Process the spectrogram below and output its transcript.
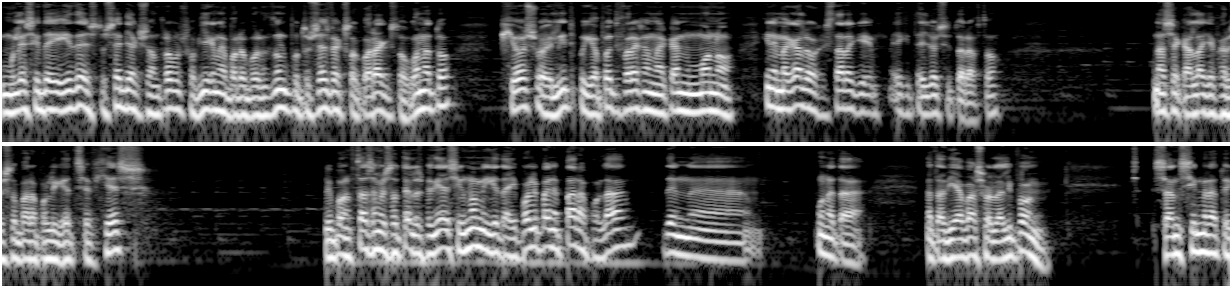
μου λες: Είδε, τους έδιαξε τους ανθρώπους που βγήκαν να παραπονηθούν, που τους έσβεξε το κοράκι στο γόνατο. Ποιος ο ελίτ που για πρώτη φορά είχαν να κάνουν μόνο. Είναι μεγάλο Χριστάρα και έχει τελειώσει τώρα αυτό. Να σε καλά και ευχαριστώ πάρα πολύ για τις ευχές. Λοιπόν, φτάσαμε στο τέλος, παιδιά. Συγγνώμη για τα υπόλοιπα, είναι πάρα πολλά. Δεν. Ε, πού να τα, να τα διαβάσω όλα. Λοιπόν, σαν σήμερα το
